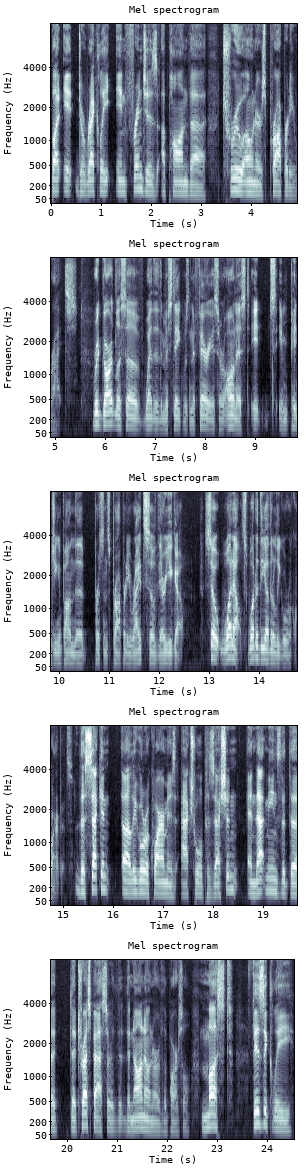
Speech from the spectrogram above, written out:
but it directly infringes upon the true owner's property rights. Regardless of whether the mistake was nefarious or honest, it's impinging upon the person's property rights. So there you go. So, what else? What are the other legal requirements? The second uh, legal requirement is actual possession, and that means that the the trespasser, the, the non-owner of the parcel, must physically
